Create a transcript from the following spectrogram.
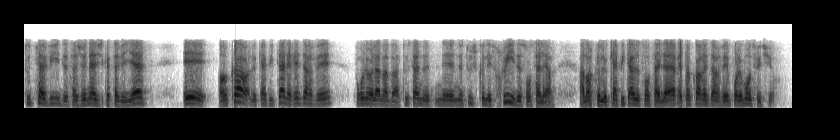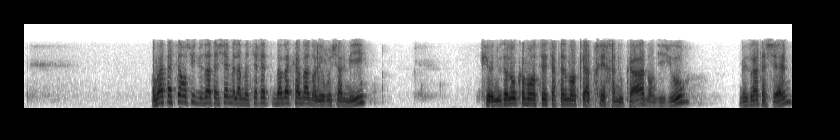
toute sa vie, de sa jeunesse jusqu'à sa vieillesse. Et encore, le capital est réservé pour le Olamaba. Tout ça ne, touche que les fruits de son salaire, alors que le capital de son salaire est encore réservé pour le monde futur. On va passer ensuite, Bezrat Hashem, à la Maseret Babakama dans les Rouchalmi, que nous allons commencer certainement qu'après Hanouka, dans dix jours. Bezrat Hashem.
